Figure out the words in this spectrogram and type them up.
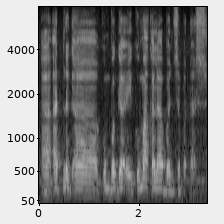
ah, at nag ah, kumbaga eh kumakalaban sa batas.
